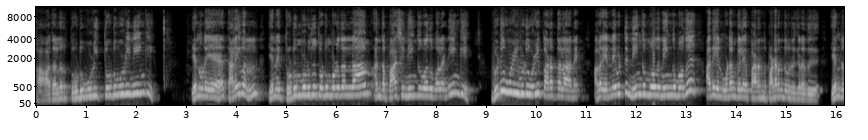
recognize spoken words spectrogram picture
காதலர் தொடுமொழி தொடுவுழி நீங்கி. என்னுடைய தலைவன் என்னை தொடும்பொழுது தொடும்பொழுதெல்லாம் அந்த பாசி நீங்குவது போல நீங்கி விடுவுழி விடுவுழி பறத்தலானே அவர் என்னை விட்டு நீங்கும் போது நீங்கும் போது அது என் உடம்பிலே பறந்து படர்ந்து வருகிறது என்று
